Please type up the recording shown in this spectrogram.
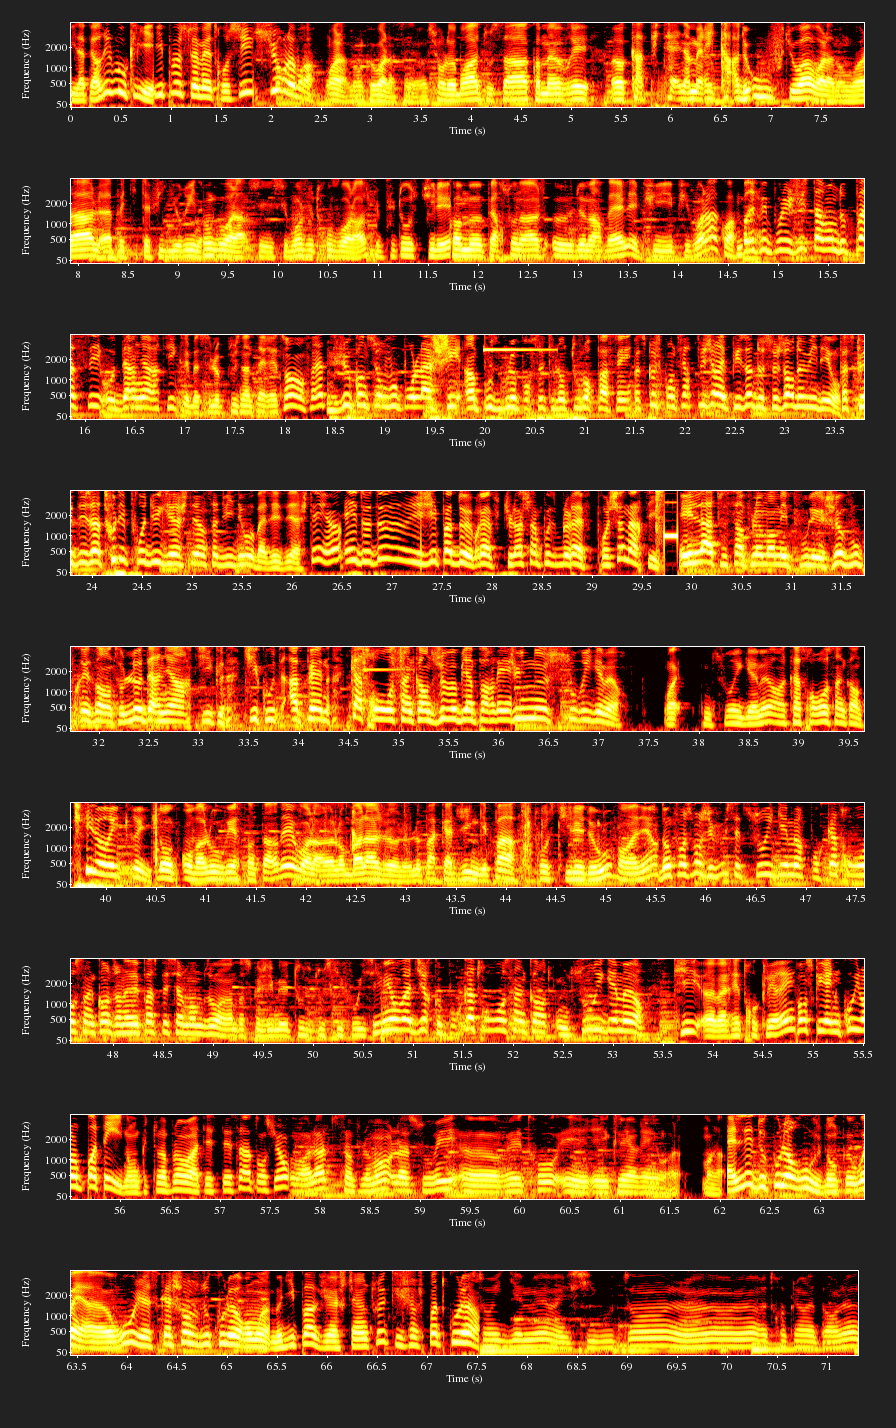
il a perdu le bouclier. Il peut se mettre aussi sur le bras. Voilà, donc euh, voilà, euh, sur le bras, tout ça, comme un vrai euh, Capitaine America de ouf, tu vois. Voilà, donc voilà, la petite figurine. Donc voilà, c'est moi je trouve, voilà, c'est plutôt stylé comme personnage de Marvel. Et puis, puis voilà quoi. Bref, mes poulets, juste avant de passer au dernier article, et eh ben, c'est le plus intéressant en fait. Je compte sur vous pour lâcher un pouce bleu pour ceux qui l'ont toujours pas fait. Parce que je compte faire plusieurs épisodes de ce genre de vidéo. Parce que déjà, tous les produits que j'ai achetés dans cette vidéo, bah je les ai achetés, hein. Et de deux, j'ai pas deux. Bref, tu lâches un pouce bleu. Bref, prochain article. Et là, tout simplement, mes poulets, je vous présente le dernier article qui coûte à peine 4,50€. Je veux bien parler d'une souris gamer. Ouais, une souris gamer à 4,50€. Qui l'aurait cru? Donc on va l'ouvrir sans tarder. Voilà, l'emballage, le, packaging est pas trop stylé de ouf, on va dire. Donc franchement, j'ai vu cette souris gamer pour 4,50€. J'en avais pas spécialement besoin hein, parce que j'ai mis tout, ce qu'il faut ici. Mais on va dire que pour 4,50€, une souris gamer qui euh, bah, je pense qu'il y a une couille dans le poté. Donc tout simplement, on va tester ça. Attention. Voilà, tout simplement, la souris euh, rétro et, éclairée. Voilà. Voilà. Elle est de couleur rouge, donc euh, ouais, euh, rouge, est-ce qu'elle change de couleur au moins? Me dis pas que j'ai acheté un truc qui change pas de couleur. Souris gamer et 6 boutons, rétroclairé par là,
